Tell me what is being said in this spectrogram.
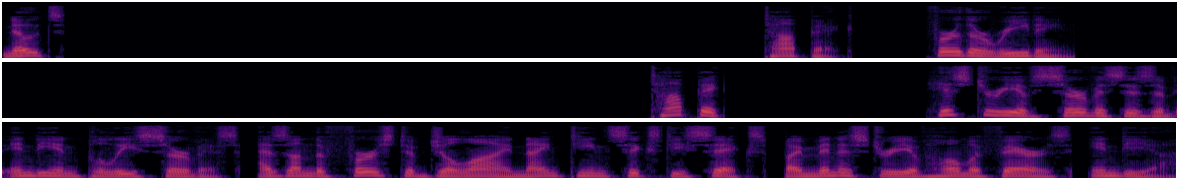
Notes. Further reading. History of Services of Indian Police Service, as on 1 July 1966, by Ministry of Home Affairs, India.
